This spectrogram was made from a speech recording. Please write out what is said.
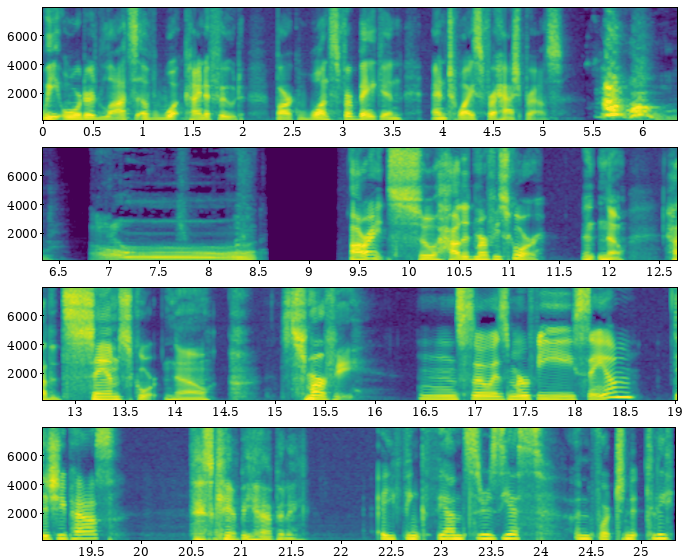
we ordered lots of what kind of food? Bark once for bacon and twice for hash browns. All right, so how did Murphy score? No. How did Sam score? No. Smurfy. Mm, so is Murphy Sam? Did she pass? This can't be happening. I think the answer is yes, unfortunately.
